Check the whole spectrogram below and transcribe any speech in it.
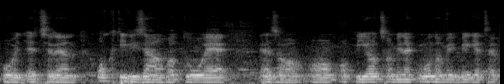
hogy egyszerűen aktivizálható-e ez a, a, a piac, aminek mondom még, még egyszer,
